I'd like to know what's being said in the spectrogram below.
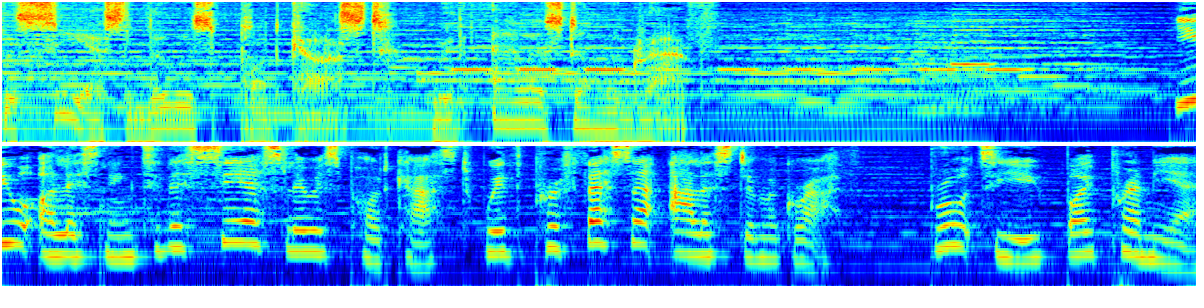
The C.S. Lewis Podcast with Alister McGrath. You are listening to the C.S. Lewis Podcast with Professor Alister McGrath, brought to you by Premier.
